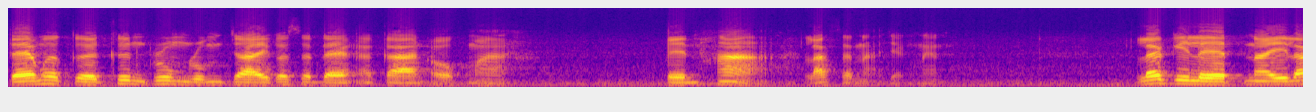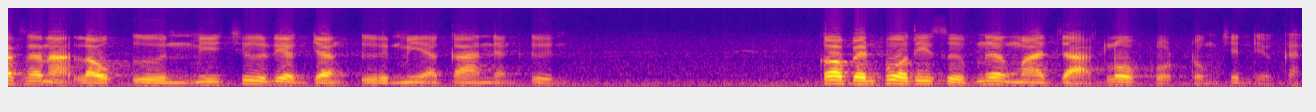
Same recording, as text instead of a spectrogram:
แต่เมื่อเกิดขึ้นกลุ่มรุมใจก็แสดงอาการออกมาเป็นห้าลักษณะอย่างนั้น และกิเลสในลักษณะเหล่าอื่นมีชื่อเรียกอย่างอื่นมีอาการอย่างอื่น ก็เป็นพวกที่สืบเนื่องมาจากโลภโกรธหลงเช่นเดียวกัน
